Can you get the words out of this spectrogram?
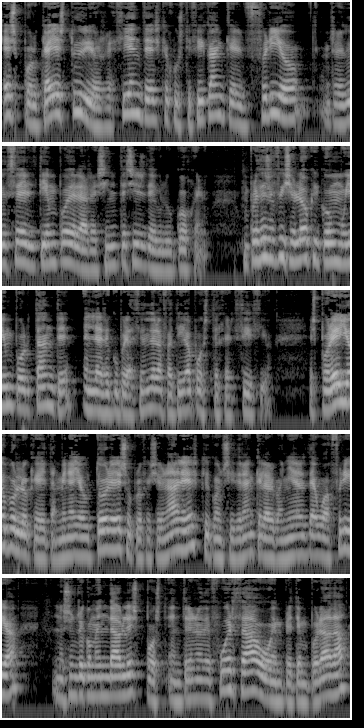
es porque hay estudios recientes que justifican que el frío reduce el tiempo de la resíntesis de glucógeno, un proceso fisiológico muy importante en la recuperación de la fatiga post-ejercicio. Es por ello por lo que también hay autores o profesionales que consideran que las bañeras de agua fría no son recomendables post entreno de fuerza o en pretemporada,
